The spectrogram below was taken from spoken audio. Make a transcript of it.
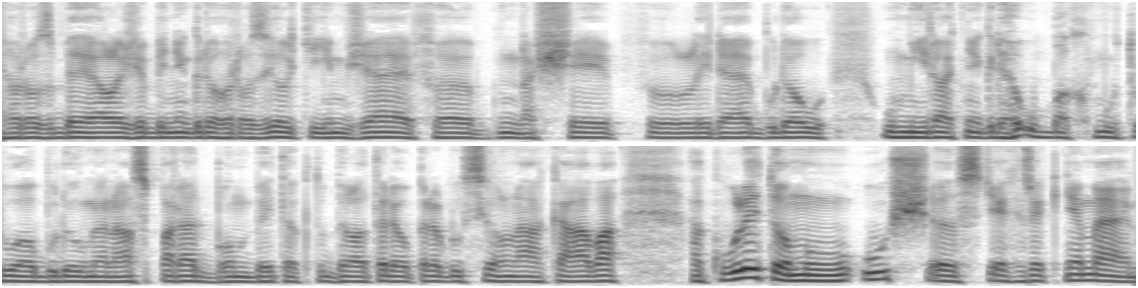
hrozby, ale že by někdo hrozil tím, že naši lidé budou umírat někde u Bachmutu a budou na nás padat bomby, tak to byla tady opravdu silná káva. A kvůli tomu už z těch, řekněme,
